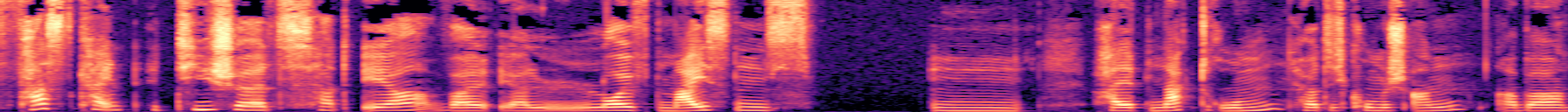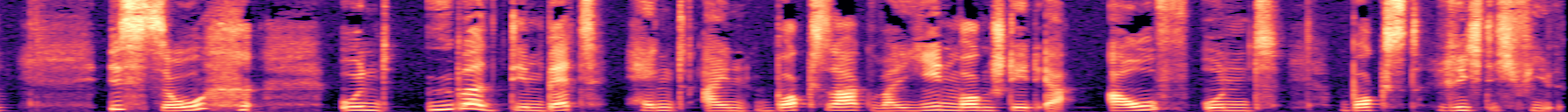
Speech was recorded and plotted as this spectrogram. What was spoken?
fast keine T-Shirts hat er, weil er läuft meistens mh, mm, halb nackt rum. Hört sich komisch an, aber ist so. Und über dem Bett hängt ein Boxsack, weil jeden Morgen steht er auf und boxt richtig viel.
